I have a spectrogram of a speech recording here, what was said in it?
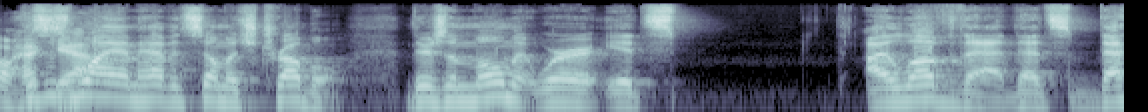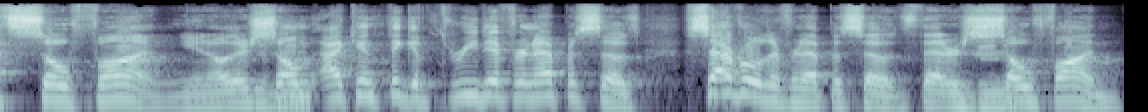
Oh, heck This is yeah. why I'm having so much trouble. There's a moment where it's I love that. That's that's so fun. You know, there's Mm-hmm. so I can think of three different episodes, several different episodes that are Mm-hmm. so fun.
